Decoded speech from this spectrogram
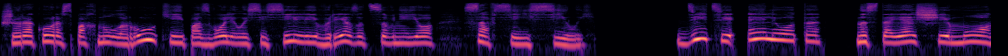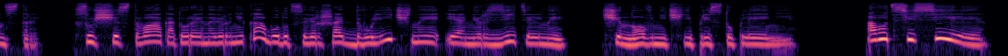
широко распахнула руки и позволила Сесилии врезаться в нее со всей силой. Дети Элиота — настоящие монстры, существа, которые наверняка будут совершать двуличные и омерзительные чиновничьи преступления. А вот Сесилия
